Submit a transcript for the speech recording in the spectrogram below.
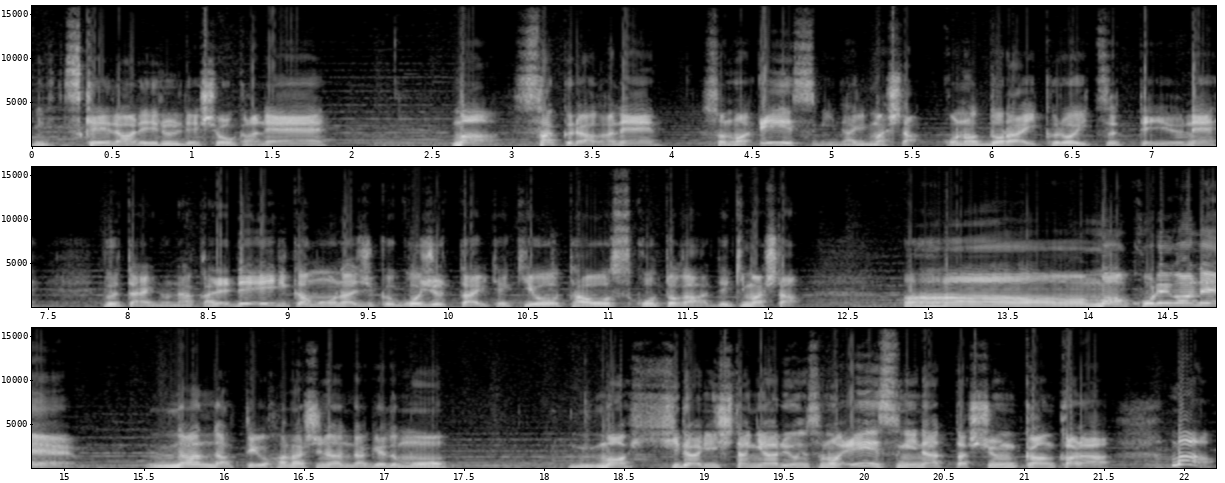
見つけられるでしょうかね。まあ、さくらがね、そのエースになりました。このドライクロイツっていうね、舞台の中で。で、エリカも同じく50体敵を倒すことができました。あー、まあこれがね、なんだっていう話なんだけども、まあ左下にあるようにそのエースになった瞬間から、まあ、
